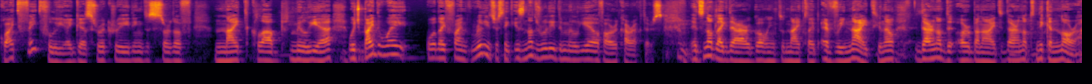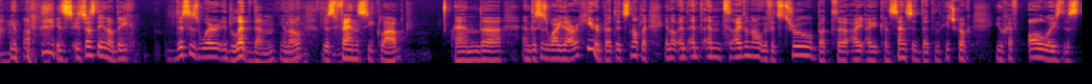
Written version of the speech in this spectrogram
quite faithfully, I guess, recreating this sort of nightclub milieu, which, by the way. What I find really interesting is not really the milieu of our characters. It's not like they are going to nightclub every night. You know, they are not the urbanite. They are not Nick and Nora. You know, it's it's just you know they. This is where it led them. You know, this fancy club and uh, and this is why they are here but it's not like you know and and, and i don't know if it's true but uh, I, I can sense it that in hitchcock you have always this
